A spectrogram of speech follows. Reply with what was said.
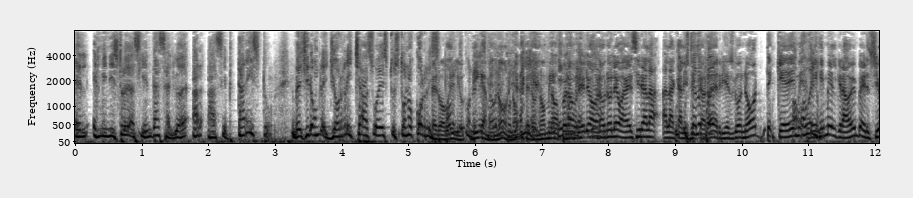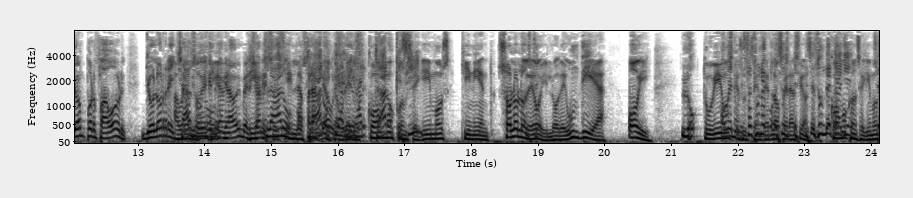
El, ministro de Hacienda salió a, aceptar esto. En vez de decir, hombre, yo rechazo esto, esto no corresponde pero Aurelio, con dígame, no, no, pero no me... No, pero Aurelio, ahora uno le va a decir a la, a la calificadora de riesgo, no, te, quédeme, ah, déjeme el grado de inversión, por favor. Yo lo rechazo, déjeme el grado de inversión. claro, en la práctica, Aurelio, ¿cómo conseguimos 500? Solo lo de hoy, lo de un día, hoy, lo, Tuvimos ah, que suspender la operación. ¿Cómo conseguimos?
